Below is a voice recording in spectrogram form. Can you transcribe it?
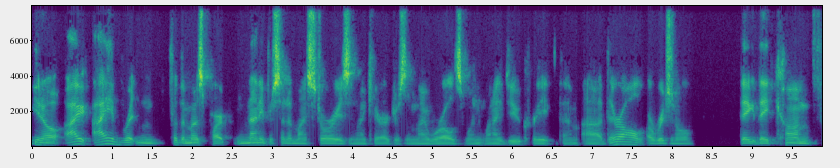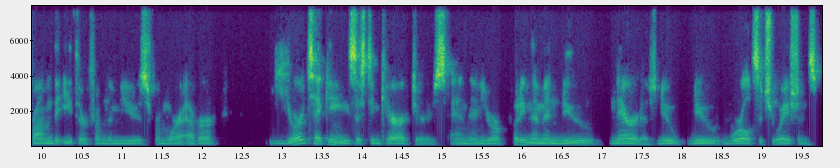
you know, I I have written for the most part ninety percent of my stories and my characters and my worlds when when I do create them. Uh, they're all original. They they come from the ether, from the muse, from wherever. You're taking existing characters and then you're putting them in new narratives, new new world situations.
